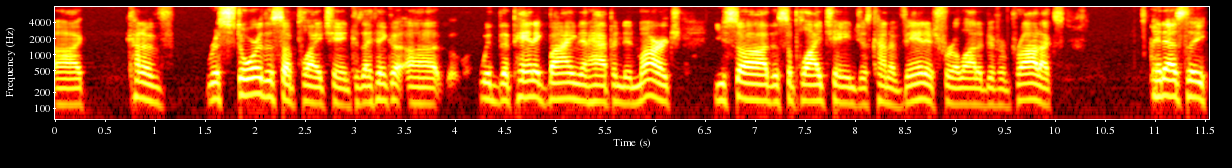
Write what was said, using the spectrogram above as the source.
uh, kind of restore the supply chain. Because I think uh, with the panic buying that happened in March, you saw the supply chain just kind of vanish for a lot of different products. And as the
